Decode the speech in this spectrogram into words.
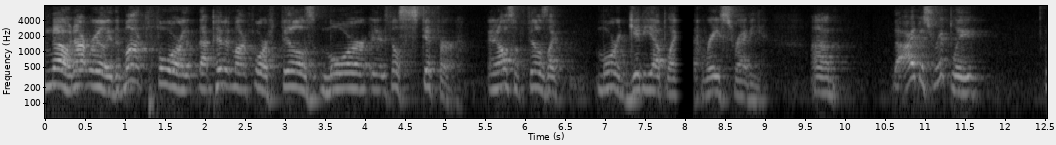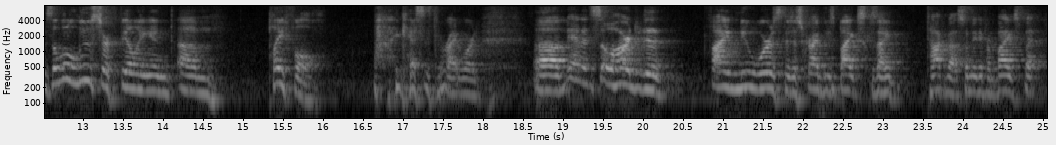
No, not really. The Mach 4, that Pivot Mach 4 feels more, it feels stiffer. And it also feels like more giddy up, like race ready. Um, the Ibis Ripley is a little looser feeling and um, playful, I guess is the right word. Uh, man, it's so hard to, to find new words to describe these bikes because I talk about so many different bikes. But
